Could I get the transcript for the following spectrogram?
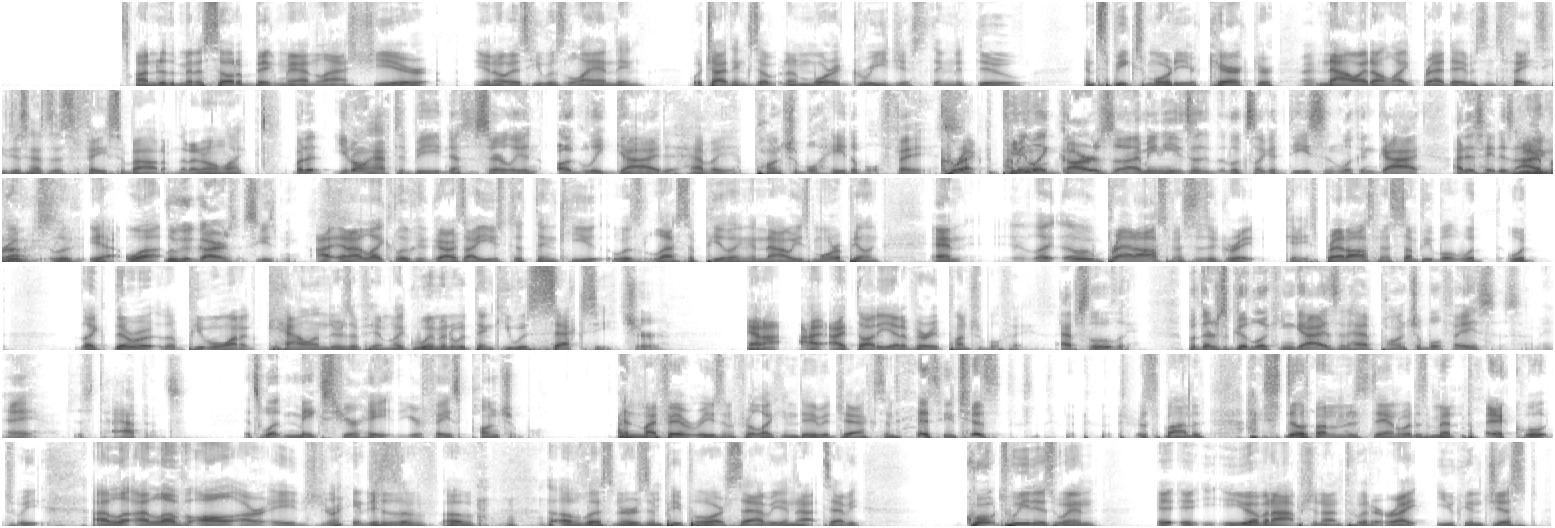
under the Minnesota big man last year. You know, as he was landing, which I think is a, a more egregious thing to do and speaks more to your character. Right. Now I don't like Brad Davison's face. He just has this face about him that I don't like. But it, you don't have to be necessarily an ugly guy to have a punchable, hateable face. Correct. I mean, like Garza. I mean, he's a looks like a decent looking guy. I just hate his eyebrows. Luka- Luka- yeah, well, Luka Garza, excuse me. I, and I like Luka Garza. I used to think he was less appealing, and now he's more appealing. And like oh, Brad Ausmus is a great case. Brad Ausmus, some people would would like there were people wanted calendars of him. Like women would think he was sexy, Sure, and I, I, I thought he had a very punchable face. absolutely. But there's good looking guys that have punchable faces. I mean, hey, it just happens. It's what makes your hate your face punchable. And my favorite reason for liking David Jackson is he just responded. I still don't understand what is meant by a quote tweet. I, lo- I love all our age ranges of, of of listeners and people who are savvy and not savvy. Quote tweet is when it, it, you have an option on Twitter, right? You can just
